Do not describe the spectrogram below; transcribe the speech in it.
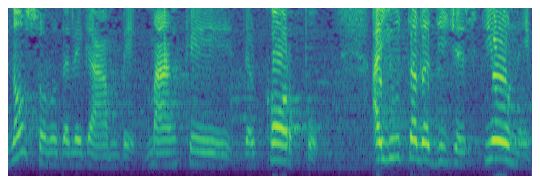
non solo delle gambe, ma anche del corpo. Aiuta la digestione,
